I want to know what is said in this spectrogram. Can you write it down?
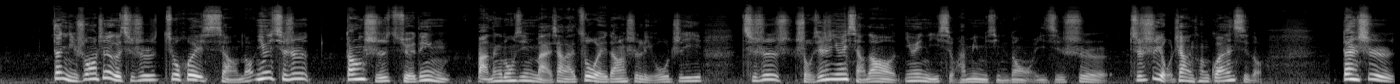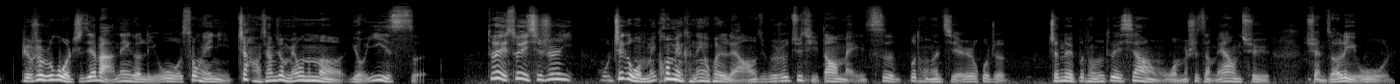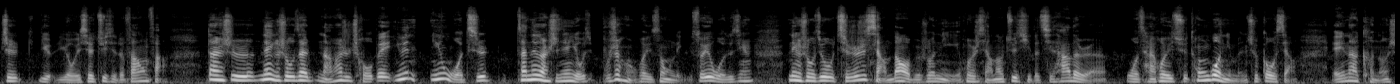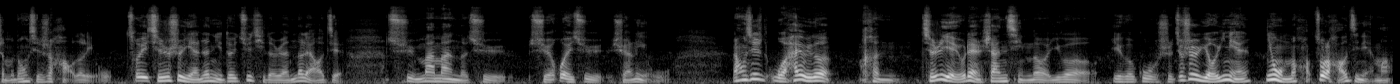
但你说到这个，其实就会想到，因为其实当时决定。把那个东西买下来作为当时礼物之一，其实首先是因为想到，因为你喜欢秘密行动，以及是其实是有这样一层关系的。但是，比如说，如果我直接把那个礼物送给你，这好像就没有那么有意思。对，所以其实我这个我们后面肯定也会聊，就比如说具体到每一次不同的节日或者针对不同的对象，我们是怎么样去选择礼物，这有有一些具体的方法。但是那个时候在哪怕是筹备，因为因为我其实。在那段时间，游戏不是很会送礼，所以我就经那个时候就其实是想到，比如说你，或者想到具体的其他的人，我才会去通过你们去构想，诶，那可能什么东西是好的礼物。所以其实是沿着你对具体的人的了解，去慢慢的去学会去选礼物。然后其实我还有一个很，其实也有点煽情的一个一个故事，就是有一年，因为我们好做了好几年嘛。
